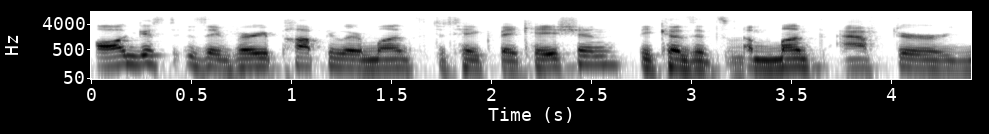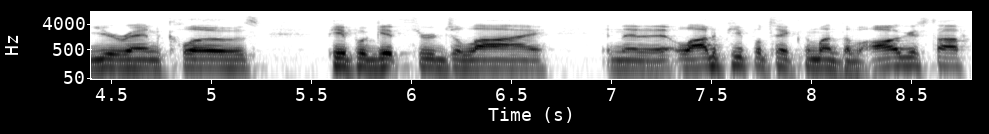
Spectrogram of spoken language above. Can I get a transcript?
August is a very popular month to take vacation because it's a month after year-end close. People get through July, and then a lot of people take the month of August off.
